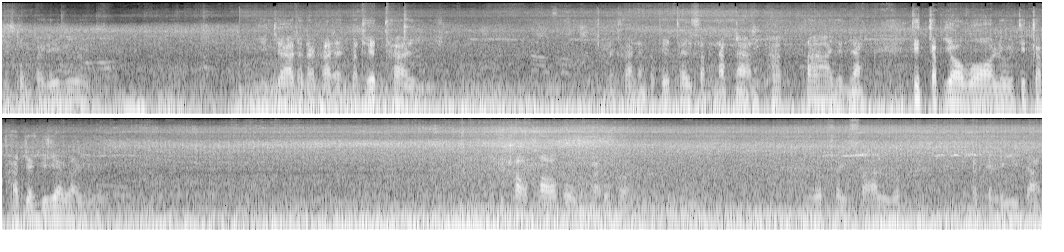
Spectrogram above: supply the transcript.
จะตรงไปเรื่อยๆยินยาธนาคารแห่งประเทศไทยธนาคารแห่งประเทศไทยสำนักงานภาคใต้อย่างยังติดกับยอวอเลยติดกับหาดใหญ่วิทยาลัยเลย เขาคอหงส์มาทุกคนรถไฟฟ้าหรือรถแบตเตอรี่ดับ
